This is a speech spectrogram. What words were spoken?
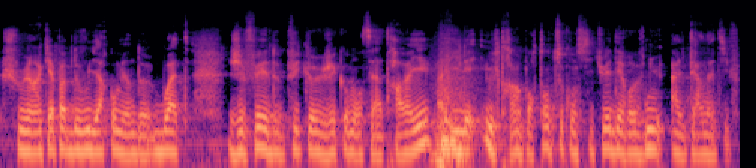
je, suis incapable de vous dire combien de boîtes j'ai fait depuis que j'ai commencé à travailler. Il est ultra important de se constituer des revenus alternatifs.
